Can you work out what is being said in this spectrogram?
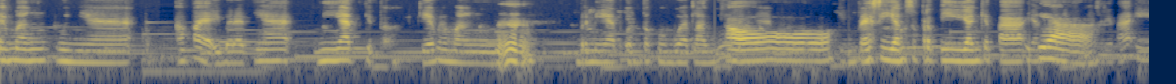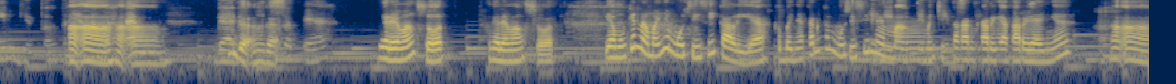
emang punya apa ya ibaratnya niat gitu. Dia memang mm berniat untuk membuat lagu oh. dengan impresi yang seperti yang kita yang yeah. ceritain gitu. Ternyata uh, uh, bahkan uh, uh. gak ada enggak, maksud enggak. ya. Gak ada maksud, gak ada maksud. Ya mungkin namanya musisi kali ya. Kebanyakan kan musisi yang memang menciptakan karya-karyanya. Uh. Uh -uh.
